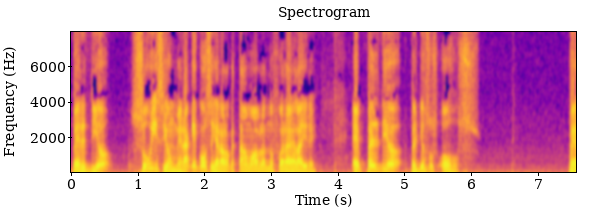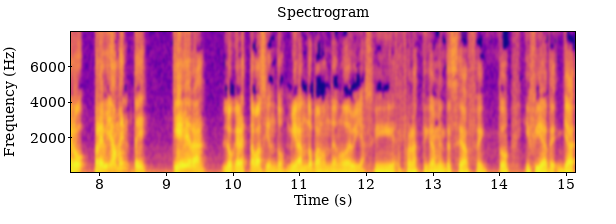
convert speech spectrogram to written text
perdió su visión. Mira qué cosa, y era lo que estábamos hablando fuera del aire. Él perdió, perdió sus ojos. Pero previamente, ¿qué era lo que él estaba haciendo? Mirando para donde no debía. Sí, prácticamente se afectó. Y fíjate, ya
